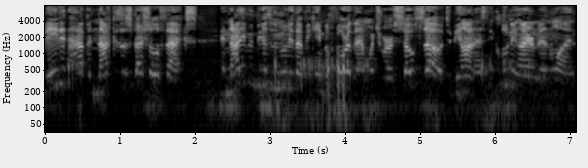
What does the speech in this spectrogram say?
made it happen not because of special effects, and not even because of the movies that became before them, which were so-so, to be honest, including Iron Man One.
